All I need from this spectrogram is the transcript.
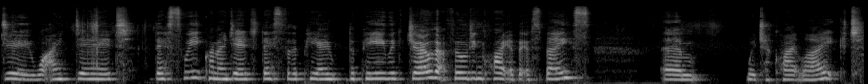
do what I did this week when I did this for the PE, the PE with Joe. That filled in quite a bit of space, um, which I quite liked.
